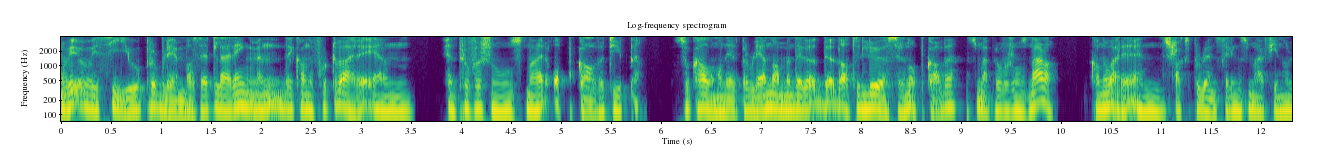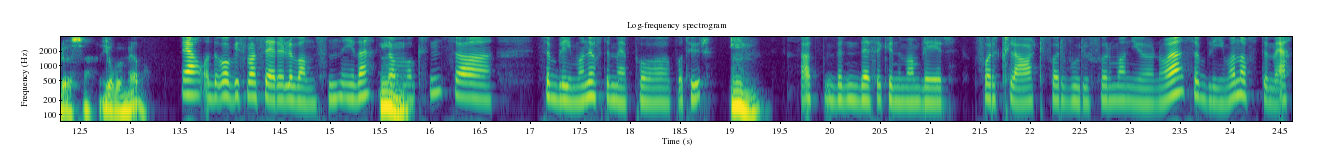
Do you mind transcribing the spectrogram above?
Og vi, og vi sier jo problembasert læring, men det kan jo fort være en, en profesjonsnær oppgavetype. Så kaller man det et problem, da, men det, det, at de løser en oppgave som er profesjonsnær, da, kan jo være en slags problemstilling som er fin å løse, jobbe med. Da. Ja, og, det, og, hvis man ser relevansen i det som mm. voksen, så, så, blir man jo ofte med på, på tur. Mm. At det sekundet man blir forklart for hvorfor man gjør noe, så blir man ofte med.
